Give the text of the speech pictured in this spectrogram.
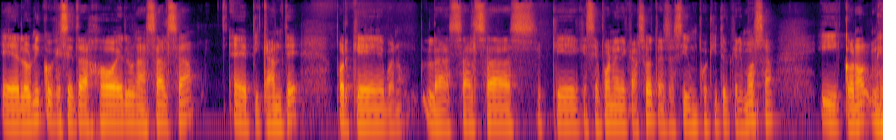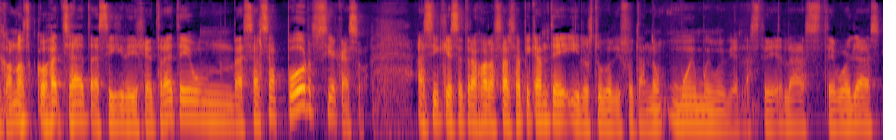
Eh, lo único que se trajo él una salsa eh, picante porque bueno las salsas que, que se pone de calzota es así un poquito cremosa y me conozco a Chat así que le dije tráete un, la salsa por si acaso así que se trajo la salsa picante y lo estuvo disfrutando muy muy muy bien las, las cebollas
